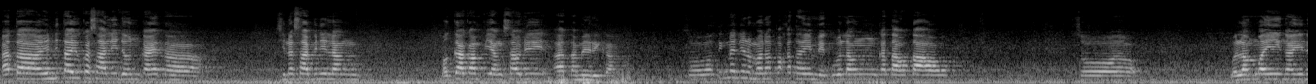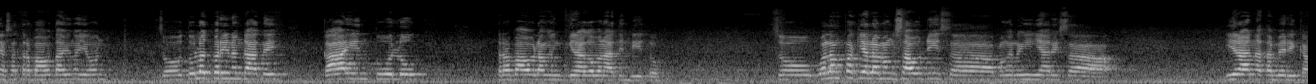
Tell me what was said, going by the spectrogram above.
At ah, hindi tayo kasali doon kahit ah, sinasabi nilang magkakampi ang Saudi at Amerika. So tingnan niyo naman napakatahimik, walang katao-tao. So Walang maingay, nasa trabaho tayo ngayon. So, tulad pa rin ng dati, kain, tulog, trabaho lang ang ginagawa natin dito. So, walang pakialam ang Saudi sa mga nangyayari sa Iran at Amerika.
